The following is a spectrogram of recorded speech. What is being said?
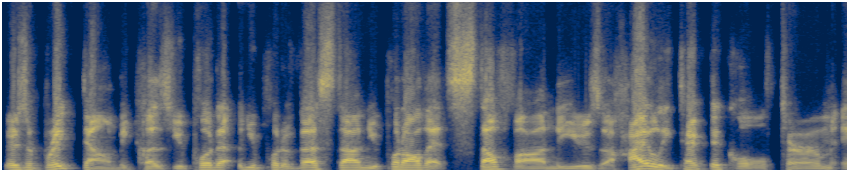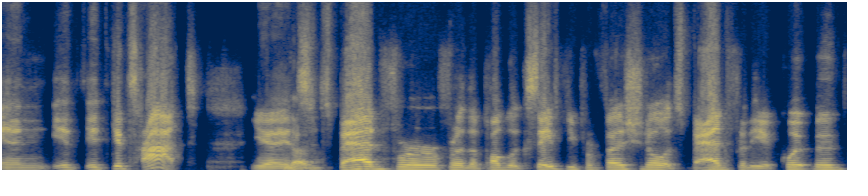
there's a breakdown because you put a, you put a vest on, you put all that stuff on to use a highly technical term, and it, it gets hot yeah, it's no. it's bad for for the public safety professional. It's bad for the equipment,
